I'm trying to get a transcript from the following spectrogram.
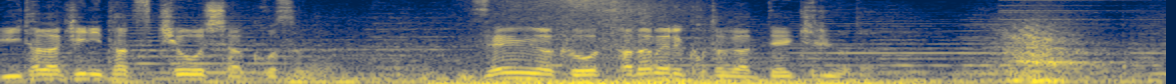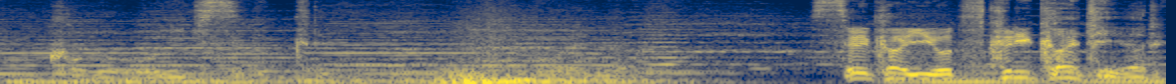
る。頂に立つ強者こそが善悪を定めることができるのだ。このオニキスブックで俺が世界を作り変えてやる。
